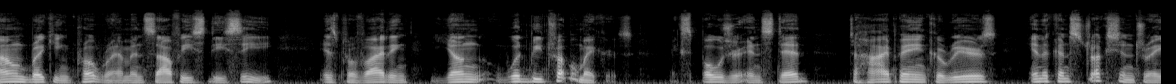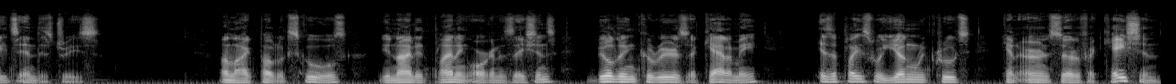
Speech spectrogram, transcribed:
Groundbreaking program in Southeast D.C. is providing young would be troublemakers exposure instead to high paying careers in the construction trades industries. Unlike public schools, United Planning Organizations Building Careers Academy is a place where young recruits can earn certification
